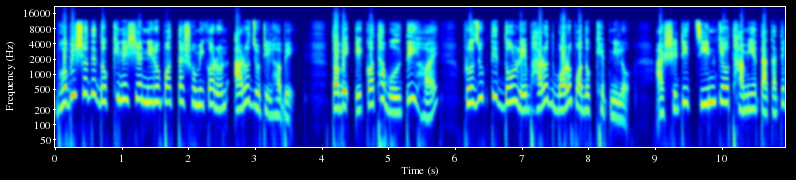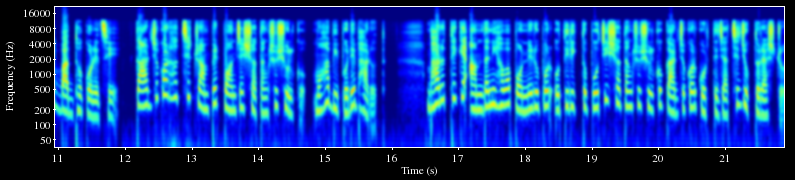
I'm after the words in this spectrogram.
ভবিষ্যতে দক্ষিণ এশিয়ার নিরাপত্তা সমীকরণ আরও জটিল হবে। তবে কথা বলতেই হয়, প্রযুক্তির দৌড়ে ভারত বড় পদক্ষেপ নিল। আর সেটি চীনকেও থামিয়ে তাকাতে বাধ্য করেছে। কার্যকর হচ্ছে ট্রাম্পের পঞ্চাশ শতাংশ শুল্ক, মহাবিপদে ভারত। ভারত থেকে আমদানি হওয়া পণ্যের উপর অতিরিক্ত পঁচিশ শতাংশ শুল্ক কার্যকর করতে যাচ্ছে যুক্তরাষ্ট্র।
